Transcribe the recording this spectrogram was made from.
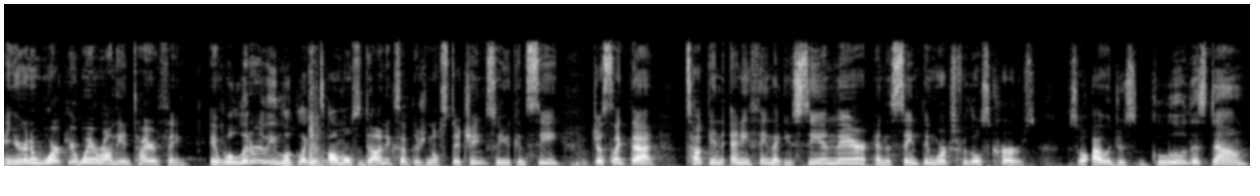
And you're going to work your way around the entire thing. It will literally look like it's almost done except there's no stitching. So you can see just like that, tuck in anything that you see in there and the same thing works for those curves. So I would just glue this down,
